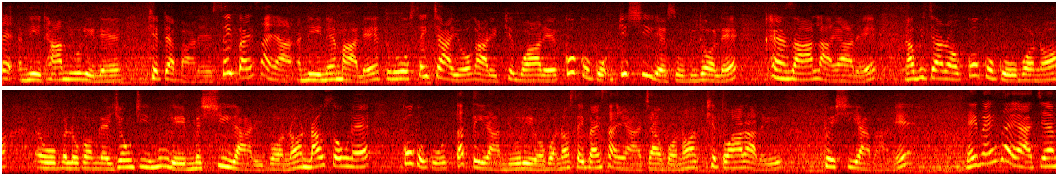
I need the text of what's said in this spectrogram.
တဲ့အနေအထားမျိုးတွေလည်း ဖြစ်တတ်ပါတယ်စိတ်ပိုင်းဆိုင်ရာအနေနဲ့မှလည်းသူတို့စိတ်ကြယောဂါတွေဖြစ်သွားတယ်ကိုကိုကိုအပြစ်ရှိတယ်ဆိုပြီးတော့လည်းခံစားလာရတယ်နောက်ပြီးကြတော့ကိုကိုကိုပေါ့နော်ဟိုဘယ်လိုကောမလဲယုံကြည်မှုတွေမရှိတာတွေပေါ့နော်နောက်ဆုံးလည်းကိုကိုကိုတတ်သေးတာမျိုးတွေရောပေါ့နော်စိတ်ပိုင်းဆိုင်ရာအကြောင်းပေါ့နော်ဖြစ်သွားတာတွေတွေ့ရှိရပါတယ်လိမ်ပိုင်းဆိုင်ရာအကြမ်း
